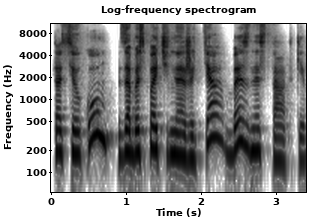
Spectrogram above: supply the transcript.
та цілком забезпечене життя без нестатків.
